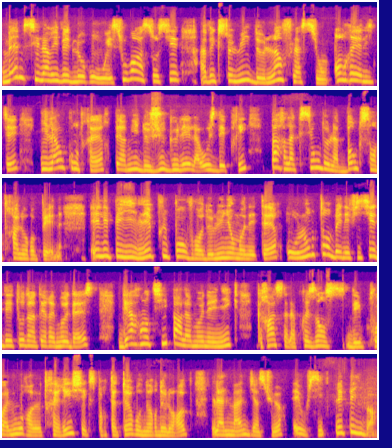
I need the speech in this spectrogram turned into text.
même si l'arrivée de l'euro est souvent associée avec celui de l'inflation. En réalité, il a au contraire permis de juguler la hausse des prix par l'action de la Banque centrale européenne. Et les pays les plus pauvres de l'Union monétaire ont longtemps bénéficié des taux d'intérêt modestes garantis par la monnaie unique grâce à la présence des poids lourds euh, très riches exportateurs au nord de l'Europe, l'Allemagne bien sûr, et aussi les Pays-Bas.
